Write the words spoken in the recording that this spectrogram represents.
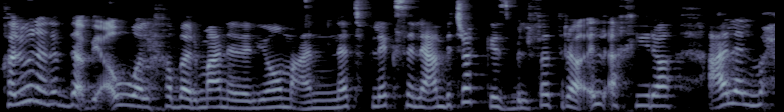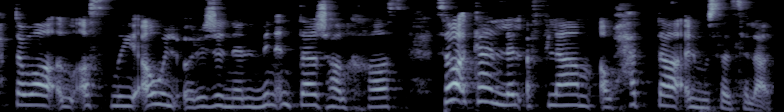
خلونا نبدأ بأول خبر معنا لليوم عن نتفليكس اللي عم بتركز بالفترة الأخيرة على المحتوى الأصلي أو ال original من إنتاجها الخاص سواء كان للأفلام أو حتى المسلسلات.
